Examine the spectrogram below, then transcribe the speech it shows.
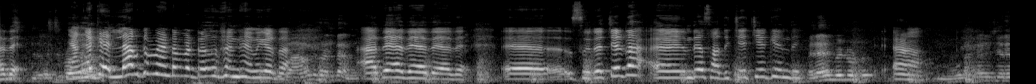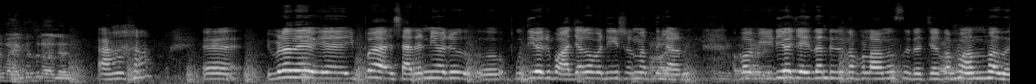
അതെ. ഞങ്ങൾക്ക് എല്ലാവർക്കും വേണ്ടപ്പെട്ടത് തന്നെയാണ് കേട്ടോ. അതെ അതെ അതെ അതെ. സുരച്ചേട്ട എന്താ സതിച്ചേച്ചിയൊക്കെ വീട്ടിലുണ്ട്. ആ. ആഹാ. ഇവിടെ ഇപ്പൊ ശരണ്യ ഒരു പുതിയൊരു പാചക പരീക്ഷണത്തിലാണ്. അപ്പൊ വീഡിയോ ചെയ്തോണ്ടിരുന്നപ്പോഴാണ് സുരച്ചേട്ടൻ വന്നത്.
